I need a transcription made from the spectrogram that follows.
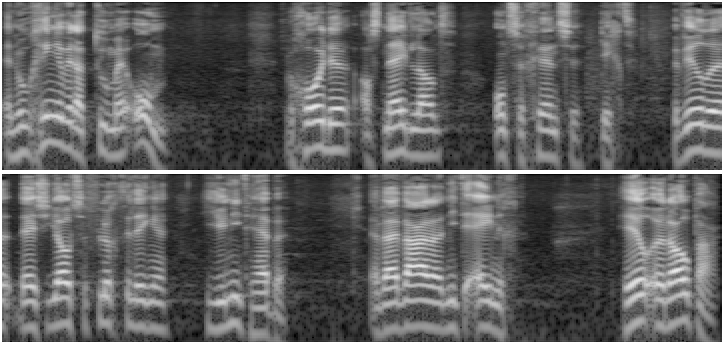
En hoe gingen we daar toen mee om? We gooiden als Nederland onze grenzen dicht. We wilden deze Joodse vluchtelingen hier niet hebben. En wij waren niet de enige. Heel Europa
